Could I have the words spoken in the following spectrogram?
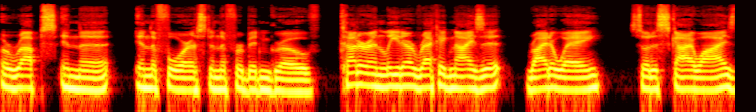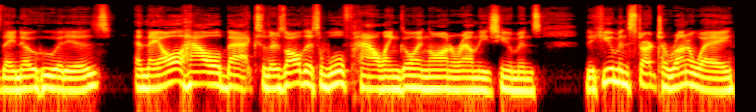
erupts in the in the forest in the Forbidden Grove. Cutter and Leetah recognize it right away. So does Skywise. They know who it is and they all howl back. So there's all this wolf howling going on around these humans. The humans start to run away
